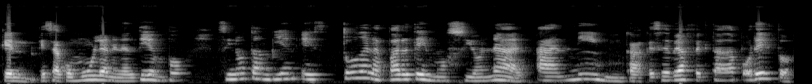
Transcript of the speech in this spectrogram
que, que se acumulan en el tiempo, sino también es toda la parte emocional, anímica que se ve afectada por esto.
